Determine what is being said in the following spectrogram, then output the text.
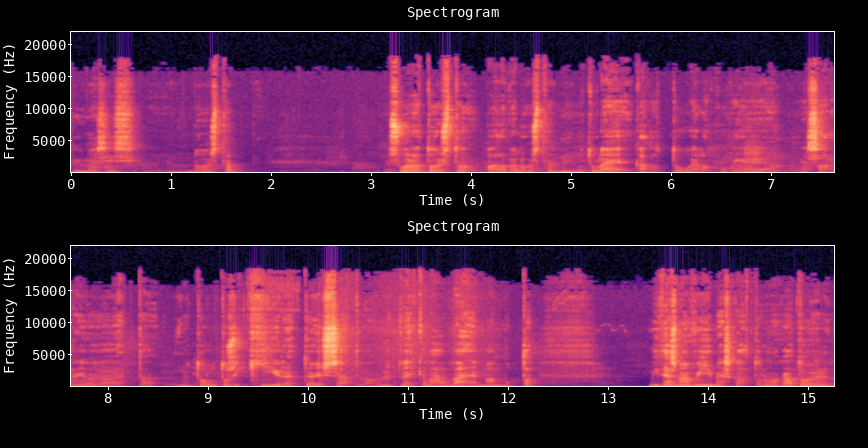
No, kyllä mä siis noista suoratoistopalveluista niin tulee katsottua elokuvia Mm. ja, ja sarjoja, että nyt on ollut tosi kiire töissä, että nyt ehkä vähän vähemmän, mutta mitäs mä viimeksi katsonut? Mä katsoin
